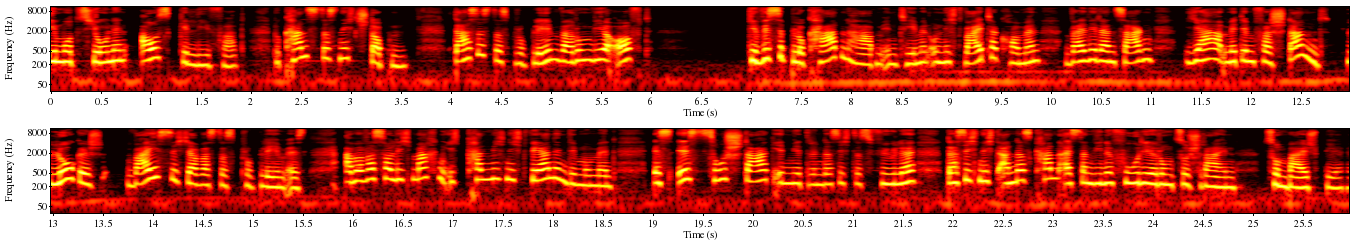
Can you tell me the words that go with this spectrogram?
Emotionen ausgeliefert. Du kannst das nicht stoppen. Das ist das Problem, warum wir oft gewisse Blockaden haben in Themen und nicht weiterkommen, weil wir dann sagen, ja, mit dem Verstand, logisch, weiß ich ja, was das Problem ist. Aber was soll ich machen? Ich kann mich nicht wehren in dem Moment. Es ist so stark in mir drin, dass ich das fühle, dass ich nicht anders kann, als dann wie eine Furie rumzuschreien, zum Beispiel.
